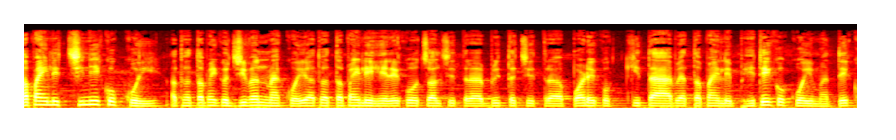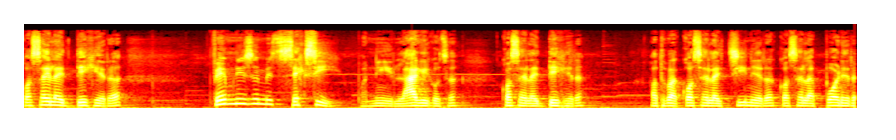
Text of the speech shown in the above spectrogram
तपाईँले चिनेको कोही अथवा तपाईँको जीवनमा कोही अथवा तपाईँले हेरेको चलचित्र वृत्तचित्र पढेको किताब या तपाईँले भेटेको कोही मध्ये कसैलाई देखेर फेमिनिजम इज सेक्सी भन्ने लागेको छ कसैलाई देखेर अथवा कसैलाई चिनेर कसैलाई पढेर?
